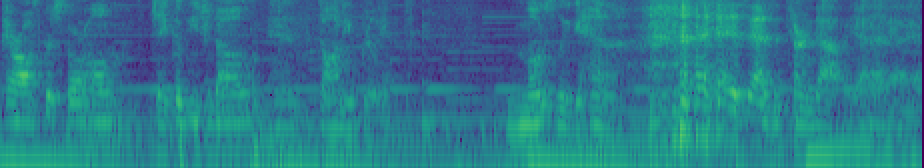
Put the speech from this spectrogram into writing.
Per Oscar Storholm, Jacob Icherdal, and Donnie Brilliant. Mostly Gehenna, as, as it turned out. Yeah, yeah, yeah.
